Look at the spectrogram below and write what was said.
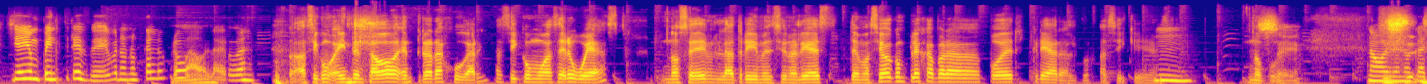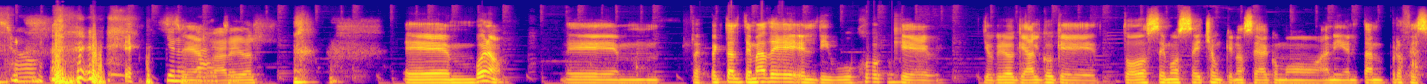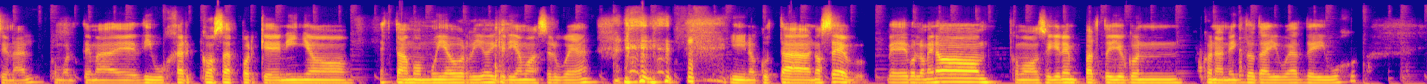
Sí, hay un Paint 3D, pero nunca lo he probado, la verdad. Así como he intentado entrar a jugar, así como hacer weas. No sé, la tridimensionalidad es demasiado compleja para poder crear algo, así que mm. no pude. No, yo no he cachado. yo no sí, raro, eh, bueno, eh, respecto al tema del dibujo, que yo creo que algo que todos hemos hecho, aunque no sea como a nivel tan profesional, como el tema de dibujar cosas porque de niños estábamos muy aburridos y queríamos hacer weas. y nos gusta, no sé, eh, por lo menos, como si quieren, parto yo con, con anécdotas y weas de dibujo.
